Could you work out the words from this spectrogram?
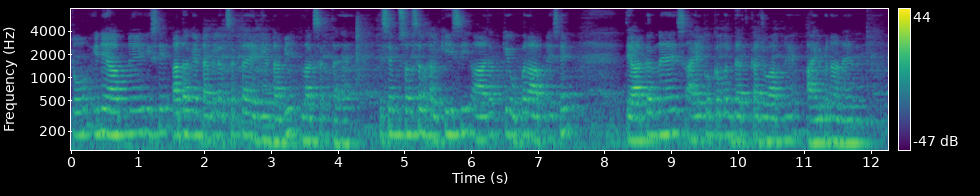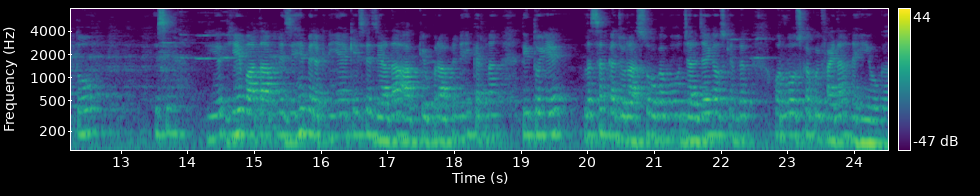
تو انہیں آپ نے اسے آدھا گھنٹہ بھی لگ سکتا ہے، ایک گھنٹہ بھی لگ سکتا ہے۔ اسے مسلسل ہلکی سی آگ کے اوپر آپ نے اسے تیار کرنا ہے۔ اس آئل کو کمر درد کا جو آپ نے آئل بنانا ہے۔ تو اسے یہ بات آپ نے ذہن میں رکھنی ہے کہ اسے زیادہ آگ کے اوپر آپ نے نہیں کرنا۔ نہیں تو یہ لہسن کا جو رس ہوگا وہ جل جائے گا اس کے اندر اور وہ اس کا کوئی فائدہ نہیں ہوگا۔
